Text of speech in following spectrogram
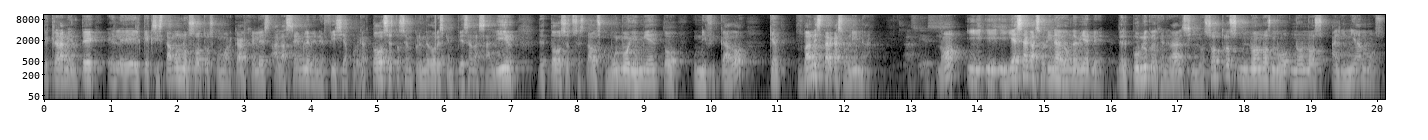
que claramente el, que existamos nosotros como arcángeles a la SEM le beneficia porque a todos estos emprendedores que empiezan a salir de todos estos estados como un movimiento unificado, que pues, van a estar gasolina. ¿no? Y, y, esa gasolina de dónde viene? Del público en general. Si nosotros no nos, no nos alineamos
